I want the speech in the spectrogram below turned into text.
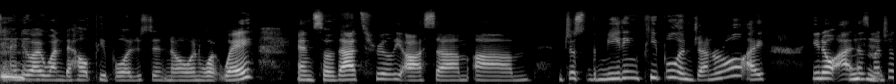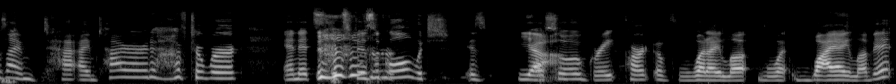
I knew I wanted to help people. I just didn't know in what way. And so that's really awesome. Um, just the meeting people in general. I, you know, I, as Mhm. much as I'm, ti- I'm tired after work and it's, it's physical, which is Yeah. also a great part of what I love, what, why I love it.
